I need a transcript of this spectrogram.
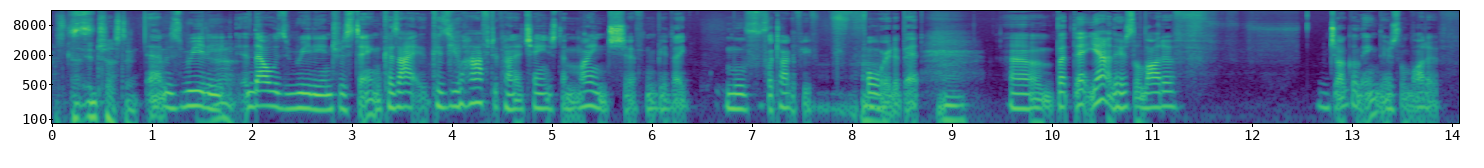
That interesting? That was really Yeah. that was really interesting because I because you have to kind of change the mind shift and be like move photography hmm. forward a bit. Um, but that, yeah, there's a lot of juggling. There's a lot of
